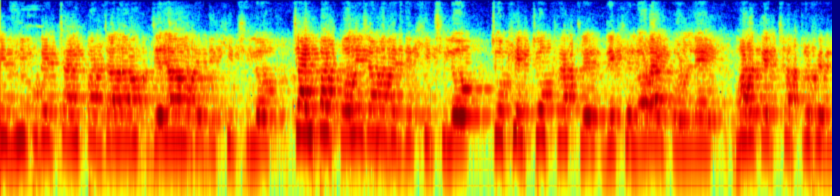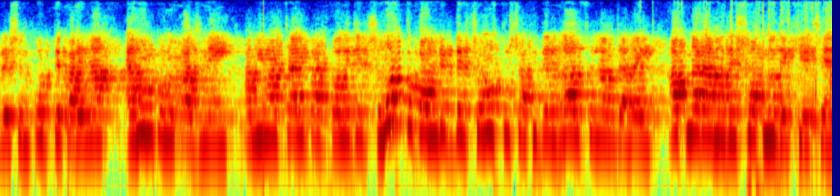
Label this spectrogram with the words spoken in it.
মেদিনীপুরের চাইপাট জেলা আমাদের দেখিয়েছিল, চাইপাট কলেজ আমাদের দেখিয়েছিল। চোখে চোখ রাখলে, রেখে লড়াই করলে ভারতের ছাত্র ফেডারেশন করতে পারে না, এমন কোনো কাজ নেই। আমি আমার চাইপাট কলেজের সমস্ত কমরেডদের, সমস্ত সাথীদের লাল সালাম জানাই। আপনারা আমাদের স্বপ্ন দেখিয়েছেন,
